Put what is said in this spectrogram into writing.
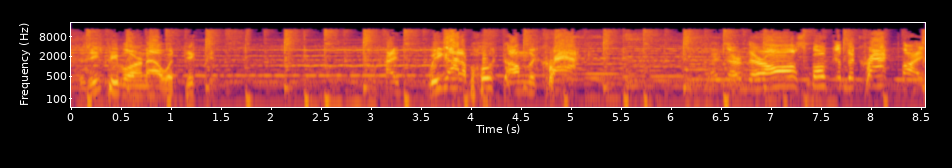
Because these people are now addicted. Right? We got them hooked on the crack. Right? They're, they're all smoking the crack pipe.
